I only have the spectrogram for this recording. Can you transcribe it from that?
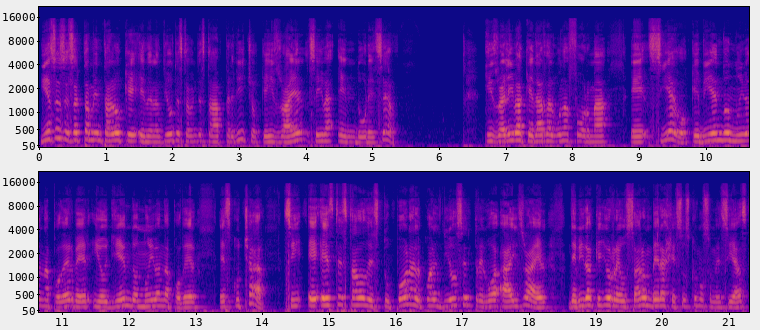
Y eso es exactamente algo que en el Antiguo Testamento estaba predicho, que Israel se iba a endurecer, que Israel iba a quedar de alguna forma eh, ciego, que viendo no iban a poder ver y oyendo no iban a poder escuchar. ¿sí? E, este estado de estupor al cual Dios entregó a Israel, debido a que ellos rehusaron ver a Jesús como su Mesías,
